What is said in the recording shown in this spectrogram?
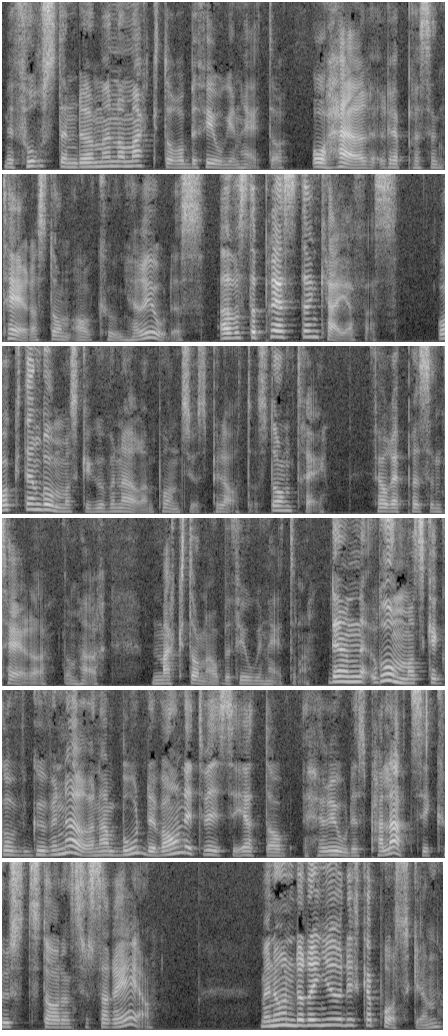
med furstendömen och makter och befogenheter. Och här representeras de av kung Herodes. Översteprästen Kajafas och den romerske guvernören Pontius Pilatus, de tre, får representera de här makterna och befogenheterna. Den romerska guvernören han bodde vanligtvis i ett av Herodes palats i kuststaden Caesarea. Men under den judiska påsken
